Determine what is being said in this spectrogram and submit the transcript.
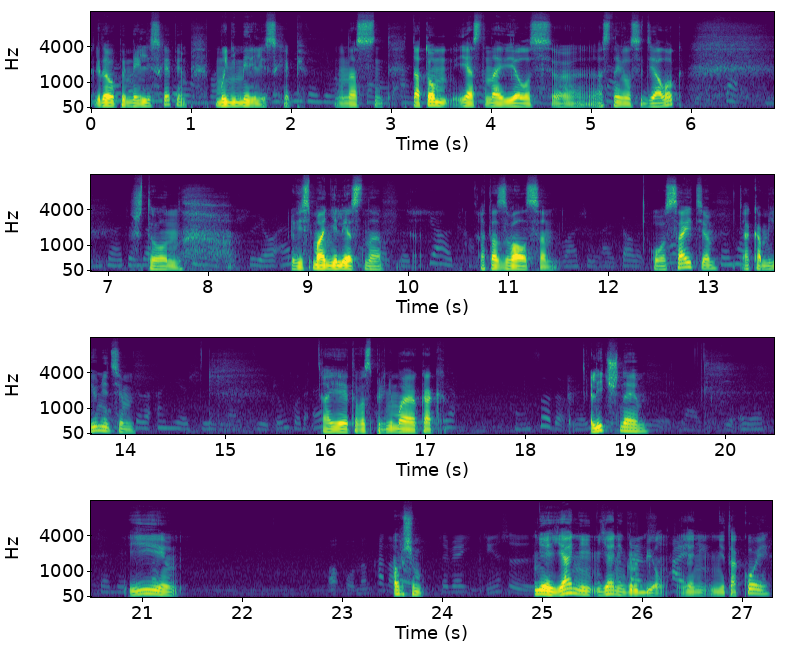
Когда вы помирились с Хэппи? Мы не мирились с Хэппи. У нас на том и остановился, э, остановился диалог, что он весьма нелестно отозвался о сайте, о комьюнити, а я это воспринимаю как личное. И, в общем, не, я не, я не грубил, я не, не такой.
